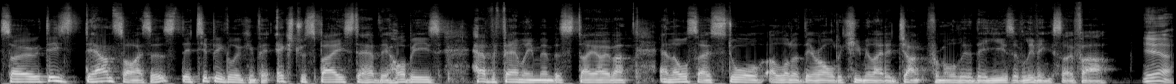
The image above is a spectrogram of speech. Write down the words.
So these downsizers, they're typically looking for extra space to have their hobbies, have the family members stay over, and also store a lot of their old accumulated junk from all of their years of living so far. Yeah.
